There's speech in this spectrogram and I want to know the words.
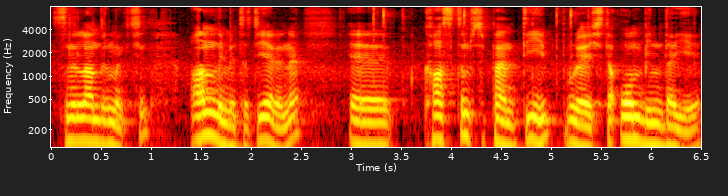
sınırlandırmak için unlimited yerine e, custom spend deyip buraya işte 10.000 dayı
